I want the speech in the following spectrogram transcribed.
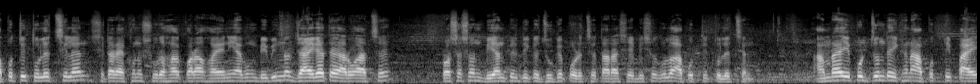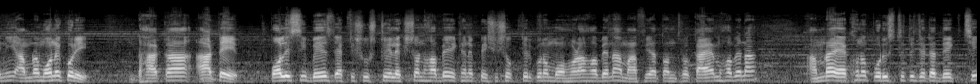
আপত্তি তুলেছিলেন, সেটার এখনও সুরাহা করা হয়নি এবং বিভিন্ন জায়গাতে আরও আছে। প্রশাসন বিএনপির দিকে ঝুঁকে পড়েছে, তারা সেই বিষয়গুলো আপত্তি তুলেছেন। আমরা এ পর্যন্ত এখানে আপত্তি পাইনি। আমরা মনে করি, ঢাকা আটে পলিসি বেসড একটি সুষ্ঠু ইলেকশন হবে, এখানে পেশি শক্তির কোনো মহড়া হবে না মাফিয়াতন্ত্র কায়েম হবে না। আমরা এখনও পরিস্থিতি যেটা দেখছি,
